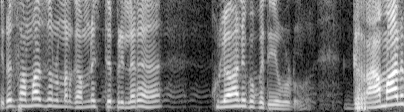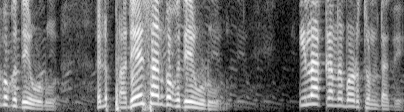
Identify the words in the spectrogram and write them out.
ఈరోజు సమాజంలో మనం గమనిస్తే పిల్లరా కులానికి ఒక దేవుడు గ్రామానికి ఒక దేవుడు అంటే ప్రదేశానికి ఒక దేవుడు ఇలా కనబడుతుంటుంది.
